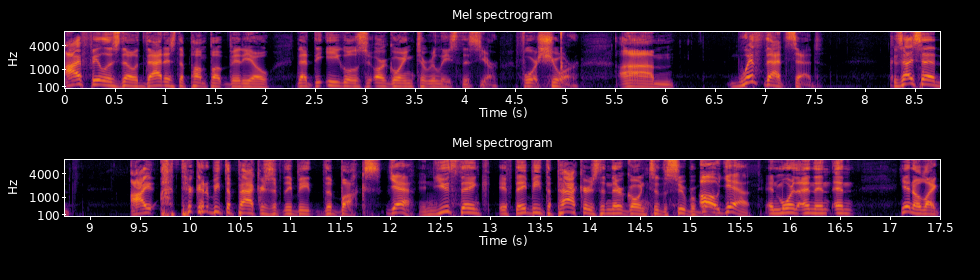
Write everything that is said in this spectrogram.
I feel as though that is the pump up video that the Eagles are going to release this year for sure. Um, with that said, because I said I they're going to beat the Packers if they beat the Bucks. Yeah. and you think if they beat the Packers, then they're going to the Super Bowl. Oh, yeah. and more, and then and you know, like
